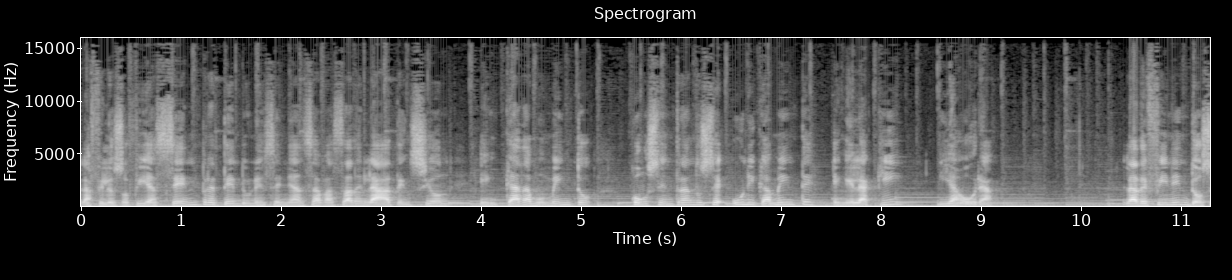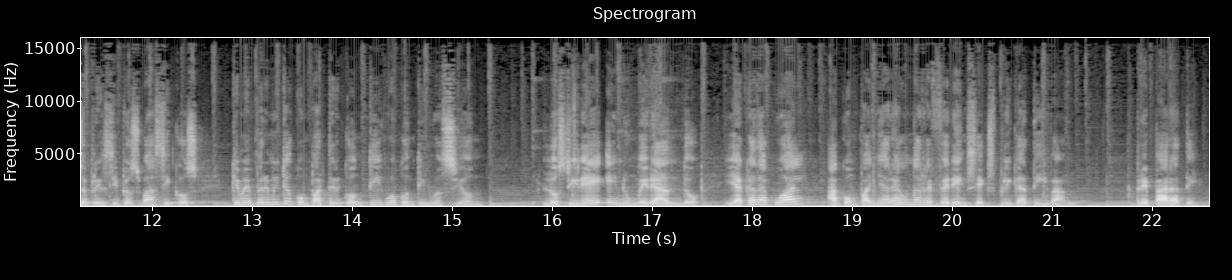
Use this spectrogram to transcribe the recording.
La filosofía zen pretende una enseñanza basada en la atención en cada momento, concentrándose únicamente en el aquí y ahora. La definen 12 principios básicos que me permito compartir contigo a continuación. Los iré enumerando y a cada cual acompañará una referencia explicativa. Prepárate.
